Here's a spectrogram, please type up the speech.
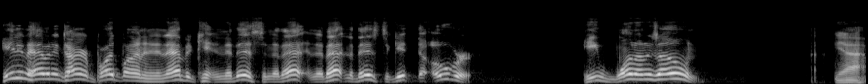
He didn't have an entire bloodline and an advocate and this and that and that and this to get to over. He won on his own. Yeah.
